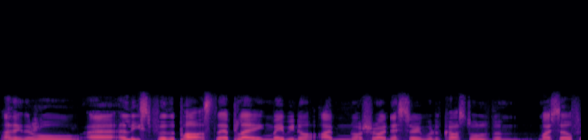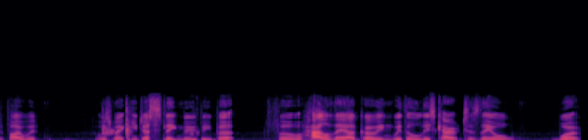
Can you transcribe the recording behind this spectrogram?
I think they're all uh, at least for the parts they're playing. Maybe not. I'm not sure I necessarily would have cast all of them myself if I would was making Justice League movie, but for how they are going with all these characters, they all work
